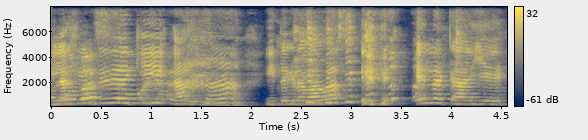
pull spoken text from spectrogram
Y la gente de aquí, sola, ajá, y te grababas en la calle,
